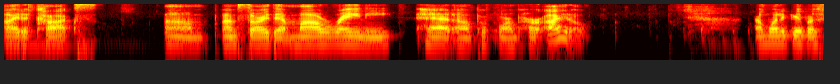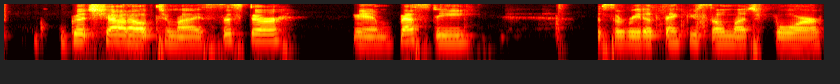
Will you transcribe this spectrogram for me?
Ida Cox, um, I'm sorry, that Ma Rainey had um, performed her idol. I want to give a good shout out to my sister and bestie, Sarita. Thank you so much for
